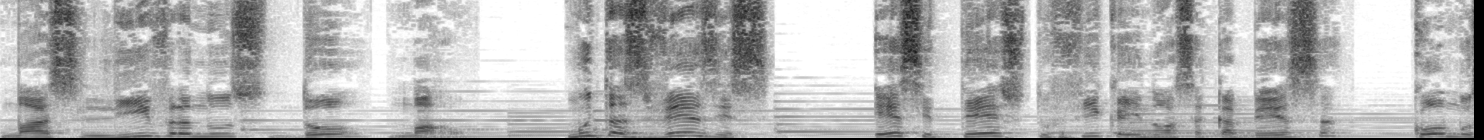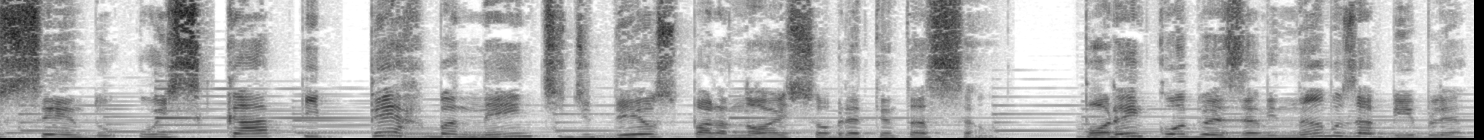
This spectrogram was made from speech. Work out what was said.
mas livra-nos do mal. Muitas vezes esse texto fica em nossa cabeça como sendo o escape permanente de Deus para nós sobre a tentação. Porém, quando examinamos a Bíblia,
